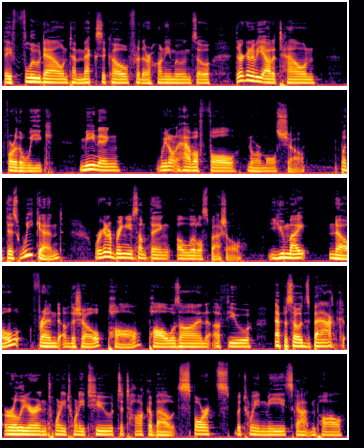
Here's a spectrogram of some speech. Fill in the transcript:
they flew down to Mexico for their honeymoon. So they're going to be out of town for the week, meaning we don't have a full normal show. But this weekend, we're going to bring you something a little special. You might know friend of the show, Paul. Paul was on a few episodes back earlier in 2022 to talk about sports between me, Scott, and Paul.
